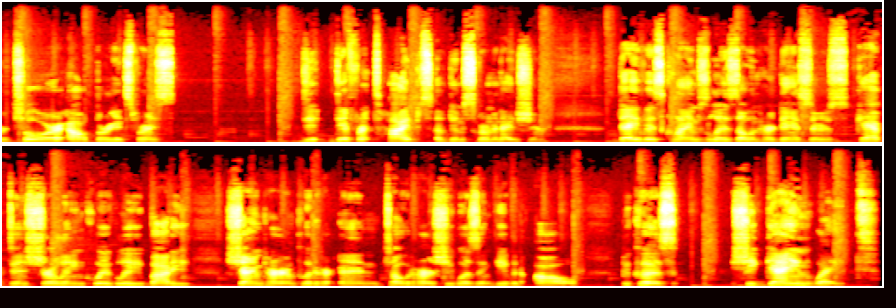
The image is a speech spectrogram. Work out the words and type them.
her tour. All three experienced different types of discrimination. Davis claims Lizzo and her dancers, Captain Shirlene Quigley, body shamed her and put her and told her she wasn't given all because she gained weight.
